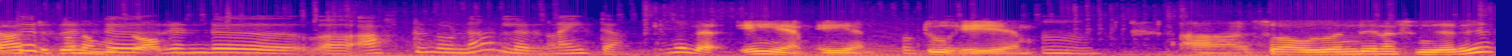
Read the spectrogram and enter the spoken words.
காட்டுக்கு நம்ம ரெண்டு ஆஃப்டர்நூனா இல்ல நைட்டா இல்ல AM AM two AM so அவர் வந்து என்ன செஞ்சாரு?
